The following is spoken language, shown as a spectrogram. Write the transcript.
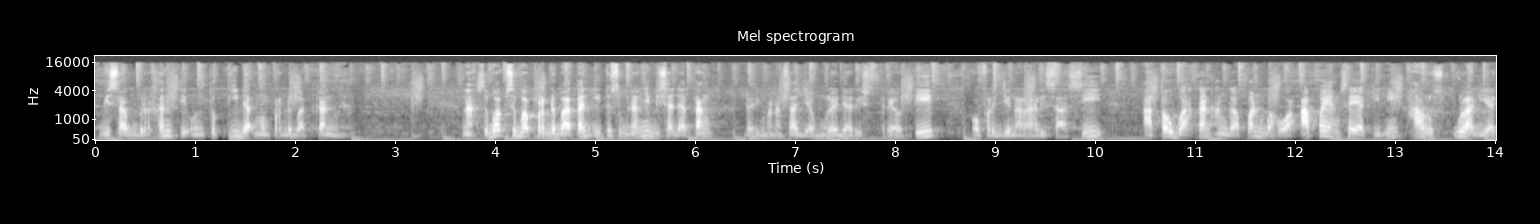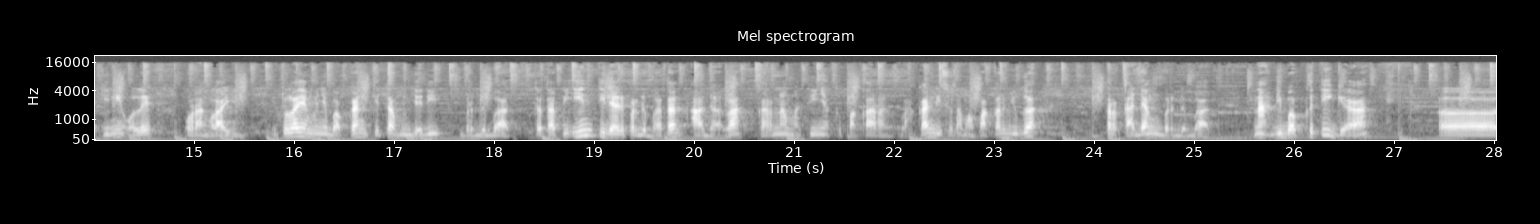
bisa berhenti untuk tidak memperdebatkannya. Nah, sebab-sebab perdebatan itu sebenarnya bisa datang dari mana saja, mulai dari stereotip, overgeneralisasi, atau bahkan anggapan bahwa apa yang saya yakini harus pula diyakini oleh orang lain. Itulah yang menyebabkan kita menjadi berdebat. Tetapi inti dari perdebatan adalah karena matinya kepakaran. Bahkan di sesama pakar juga terkadang berdebat. Nah, di bab ketiga, uh,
